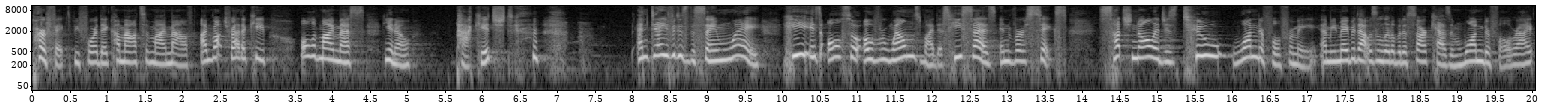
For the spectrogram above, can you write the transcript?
perfect before they come out of my mouth. I'd much rather keep all of my mess, you know, packaged. and David is the same way he is also overwhelmed by this. He says in verse 6, such knowledge is too wonderful for me. I mean, maybe that was a little bit of sarcasm. Wonderful, right?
